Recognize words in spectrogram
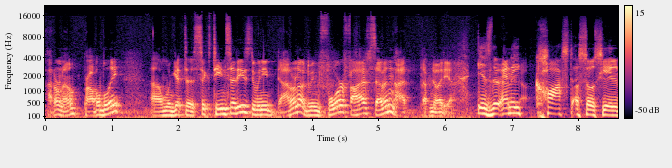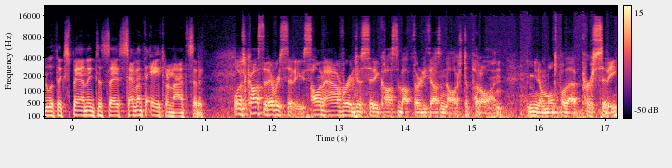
I don't know. Probably. Um, when we get to 16 cities, do we need, I don't know, do we need four, five, seven? I have no idea. Is there any cost associated with expanding to, say, seventh, eighth, or ninth city? Well, it's cost at every city. On average, a city costs about $30,000 to put on. You know, multiply that per city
